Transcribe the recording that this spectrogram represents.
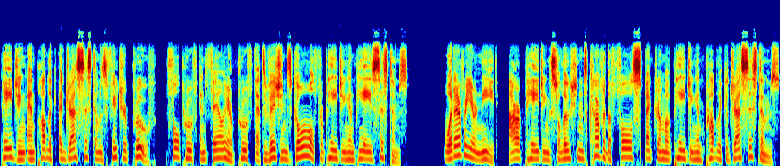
Paging and public address systems future-proof, foolproof and failure-proof that's Vision's goal for paging and PA systems. Whatever your need, our paging solutions cover the full spectrum of paging and public address systems,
